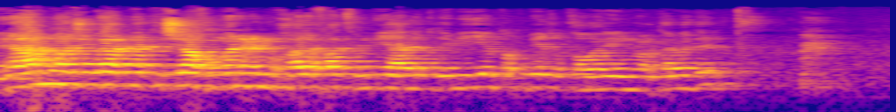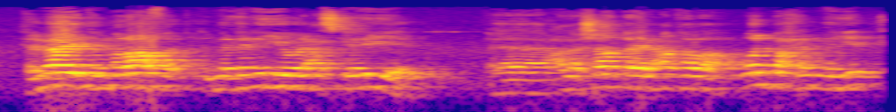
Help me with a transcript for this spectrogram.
من أهم واجباتنا اكتشاف ومنع المخالفات في المياه الإقليمية وتطبيق القوانين المعتمدة حماية المرافق المدنية والعسكرية آه، على شاطئ العقبة والبحر الميت.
